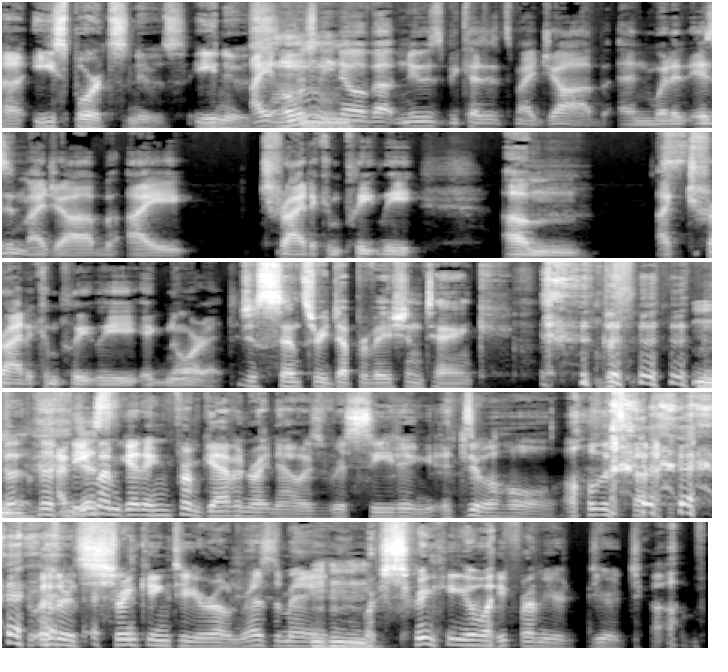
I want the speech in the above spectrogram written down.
uh, esports news, E News. I only Mm. know about news because it's my job, and when it isn't my job, I try to completely, um, I try to completely ignore it. Just sensory deprivation tank. the, Mm. the I'm theme just- I'm getting from Gavin right now is receding into a hole all the time, whether it's shrinking to your own resume Mhm. or shrinking away from your your job.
